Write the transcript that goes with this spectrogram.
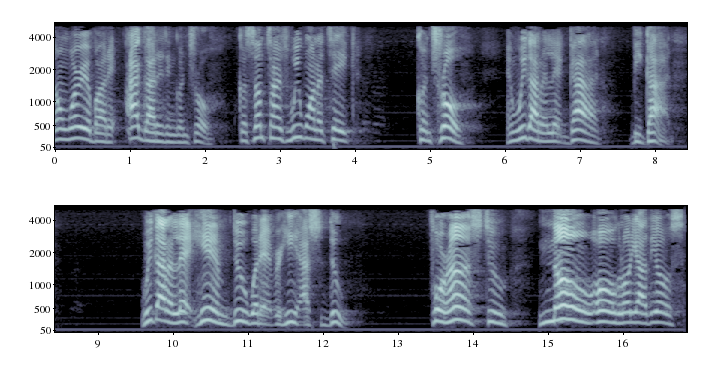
don't worry about it. I got it in control. Because sometimes we want to take control and we got to let God be God. We got to let Him do whatever He has to do. For us to know, oh, gloria a Dios,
